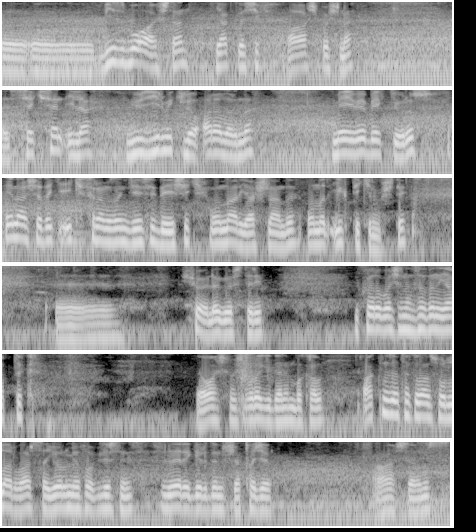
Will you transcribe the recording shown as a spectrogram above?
Ee, e, biz bu ağaçtan yaklaşık ağaç başına e, 80 ila 120 kilo aralarında meyve bekliyoruz. En aşağıdaki iki sıramızın cinsi değişik. Onlar yaşlandı. Onlar ilk dikilmişti. Ee, şöyle göstereyim. Yukarı başın hasadını yaptık. Yavaş yavaş oraya gidelim bakalım. Aklınıza takılan sorular varsa yorum yapabilirsiniz. Sizlere geri dönüş yapacağım. Ağaçlarımız.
